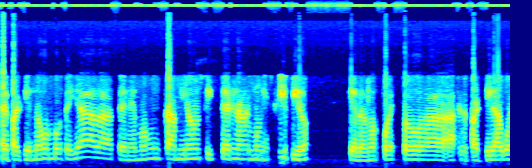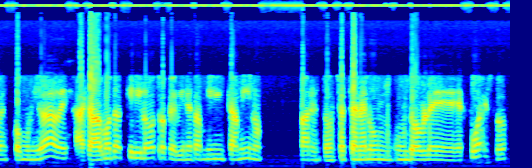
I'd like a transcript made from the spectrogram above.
repartiendo embotellada, tenemos un camión cisterna del municipio que lo hemos puesto a, repartir agua en comunidades. Acabamos de adquirir otro que viene también en camino para entonces tener un, doble esfuerzo.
